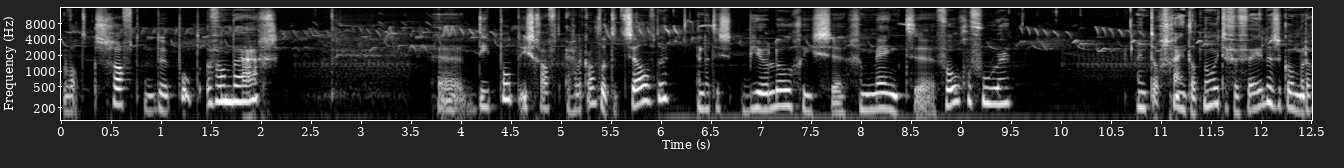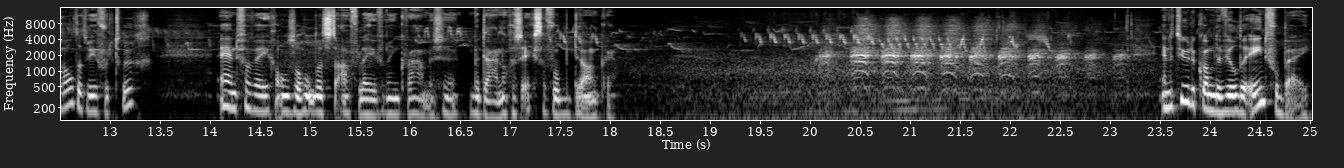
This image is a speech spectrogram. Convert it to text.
wat schaft de pot vandaag? Die pot die schaft eigenlijk altijd hetzelfde. En dat is biologisch gemengd vogelvoer. En toch schijnt dat nooit te vervelen. Ze komen er altijd weer voor terug. En vanwege onze honderdste aflevering kwamen ze me daar nog eens extra voor bedanken. En natuurlijk kwam de wilde eend voorbij.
